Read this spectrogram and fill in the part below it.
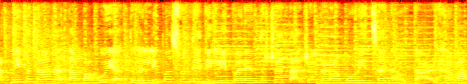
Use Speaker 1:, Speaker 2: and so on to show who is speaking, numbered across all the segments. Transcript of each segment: Speaker 1: बातमीपत्रात आता पाहूयात गल्लीपासून ते दिल्लीपर्यंतच्या ताज्या घडामोडींचा धावता आढावा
